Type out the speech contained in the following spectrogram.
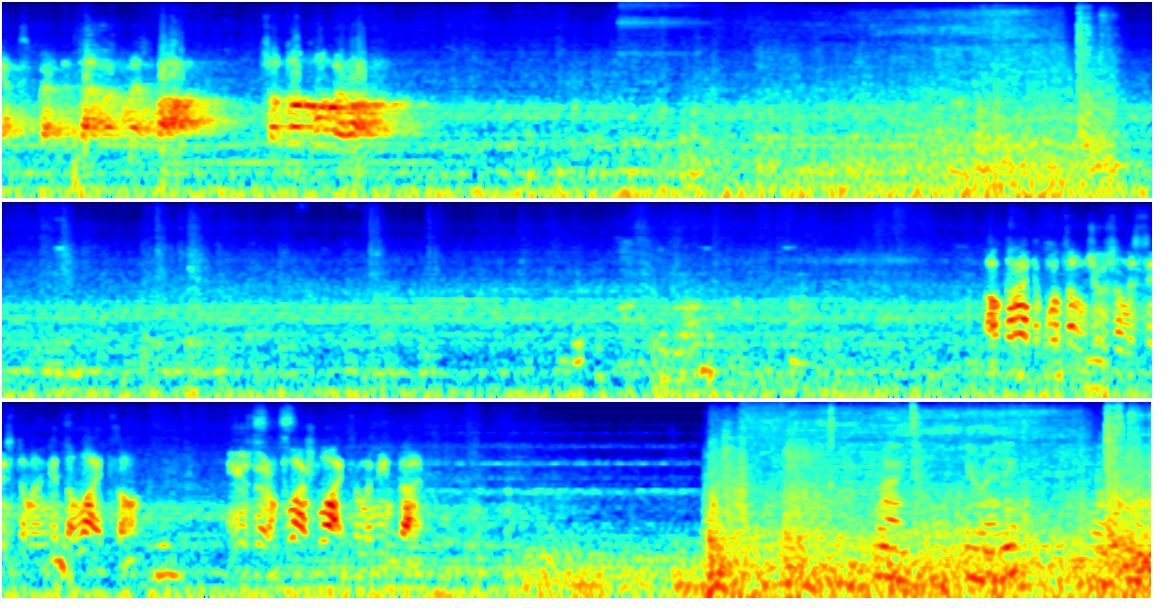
Can't spare the time or manpower. So don't wander off. I'll try to put some juice in the system and get the lights on. Use your flashlights in the meantime. Right, you ready?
